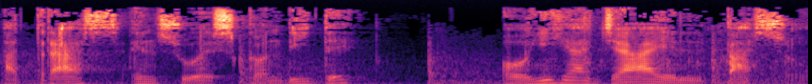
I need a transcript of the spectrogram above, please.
atrás en su escondite, oía ya el paso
